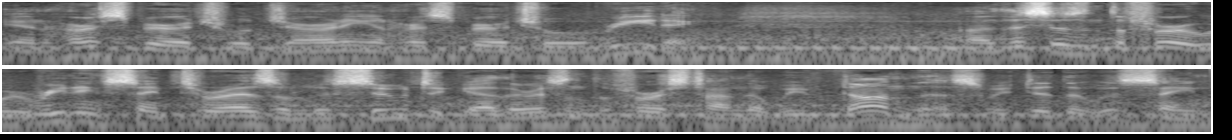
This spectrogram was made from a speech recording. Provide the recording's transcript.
in her spiritual journey and her spiritual reading. Uh, this isn't the first. We're reading Saint Therese of Lisieux together. Isn't the first time that we've done this. We did it with Saint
